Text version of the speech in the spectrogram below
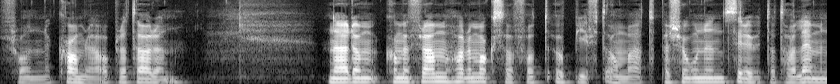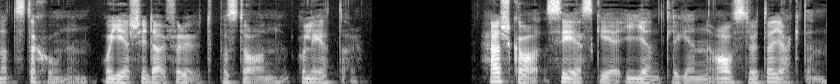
från kameraoperatören. När de kommer fram har de också fått uppgift om att personen ser ut att ha lämnat stationen och ger sig därför ut på stan och letar. Här ska CSG egentligen avsluta jakten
